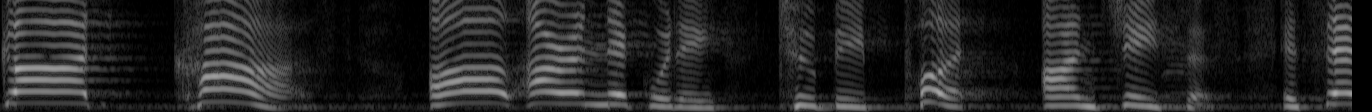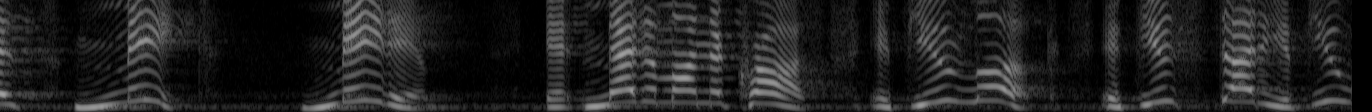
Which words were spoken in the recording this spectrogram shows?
God caused all our iniquity to be put on Jesus. It says, meet, meet him. It met him on the cross. If you look, if you study, if you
